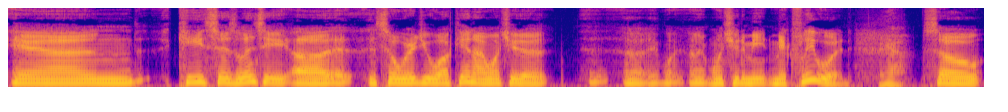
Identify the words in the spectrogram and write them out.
and Keith says, "Lindsey, uh, it's so weird you walked in. I want you to, uh, I I want you to meet Mick Fleetwood." Yeah. So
